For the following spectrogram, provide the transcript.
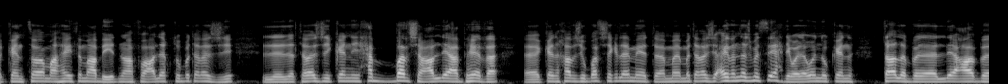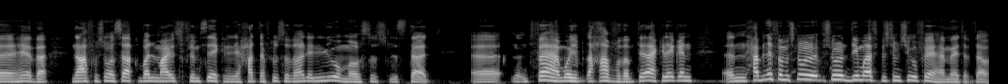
كان صار مع هيثم عبيد نعرفوا علاقته بالترجي. الترجي كان يحب برشا على اللاعب هذا كان خرجوا برشا كلامات ما ترجي أيضا نجم الساحلي ولو إنه كان طالب اللاعب هذا. نعرفوا شنو صار قبل مع يوسف المساكني اللي حتى فلوسه ظهر اليوم ما وصلش للاستاد. أه نتفاهم واجب التحفظ نتاعك لكن نحب نفهم شنو شنو ال démarches باش تمشيو فيها maître توا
